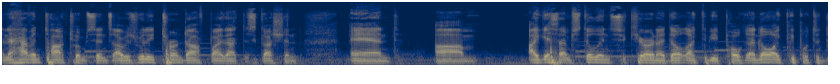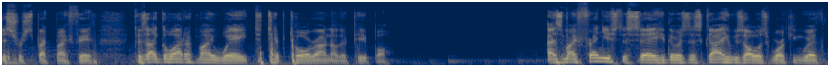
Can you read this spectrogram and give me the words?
and I haven't talked to him since. I was really turned off by that discussion, and um, I guess I'm still insecure and I don't like to be poked. I don't like people to disrespect my faith because I go out of my way to tiptoe around other people. As my friend used to say, there was this guy he was always working with,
